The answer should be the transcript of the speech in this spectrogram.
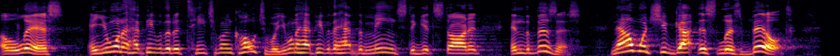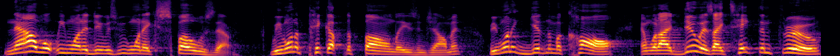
a list and you want to have people that are teachable and coachable. You want to have people that have the means to get started in the business. Now, once you've got this list built, now, what we want to do is we want to expose them. We want to pick up the phone, ladies and gentlemen. We want to give them a call. And what I do is I take them through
